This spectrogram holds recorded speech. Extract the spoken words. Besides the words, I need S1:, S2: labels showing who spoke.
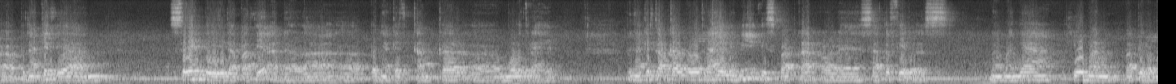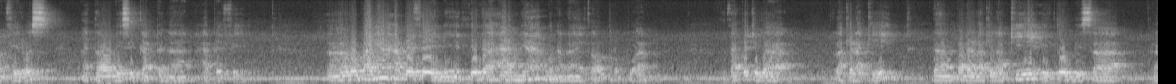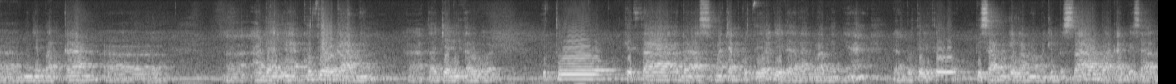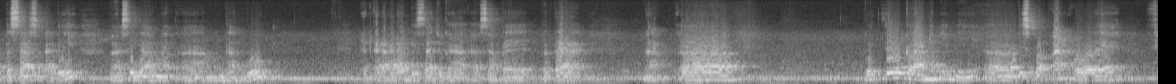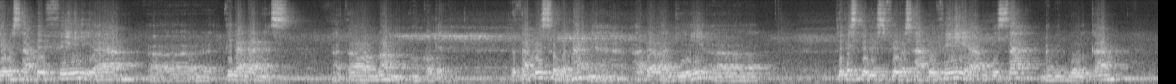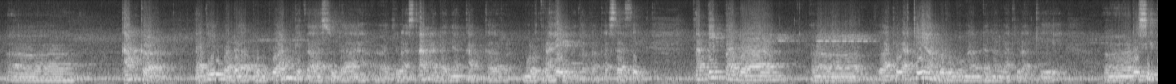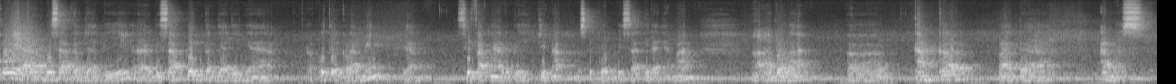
S1: uh, penyakit yang sering didapati adalah uh, penyakit kanker uh, mulut rahim. Penyakit kanker mulut rahim ini disebabkan oleh satu virus namanya human papilloma virus atau disingkat dengan HPV. Uh, rupanya HPV ini tidak hanya mengenai kaum perempuan, tetapi juga laki-laki dan pada laki-laki itu bisa uh, menyebabkan uh, uh, adanya kutil kelamin uh, atau genital word itu kita ada semacam kutil di daerah kelaminnya dan kutil itu bisa makin lama makin besar bahkan bisa besar sekali uh, sehingga amat uh, mengganggu dan kadang-kadang bisa juga uh, sampai berdarah. Nah, uh, kutil kelamin ini uh, disebabkan oleh virus HPV yang uh, tidak ganas atau non onkogenik. Tetapi sebenarnya ada lagi jenis-jenis uh, virus HPV yang bisa menimbulkan uh, kanker. Tadi pada perempuan kita sudah uh, jelaskan adanya kanker mulut rahim atau kanker serviks. Tapi pada laki-laki uh, yang berhubungan dengan laki-laki, risiko yang bisa terjadi uh, di samping terjadinya kutil kelamin yang sifatnya lebih jinak meskipun bisa tidak nyaman uh, adalah uh, kanker pada anus.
